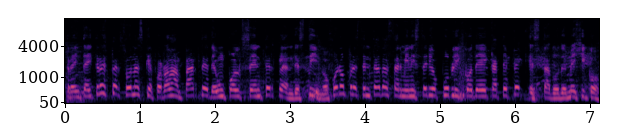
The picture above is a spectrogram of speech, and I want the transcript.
33 personas que formaban parte de un call center clandestino fueron presentadas al Ministerio Público de Ecatepec, Estado de México.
